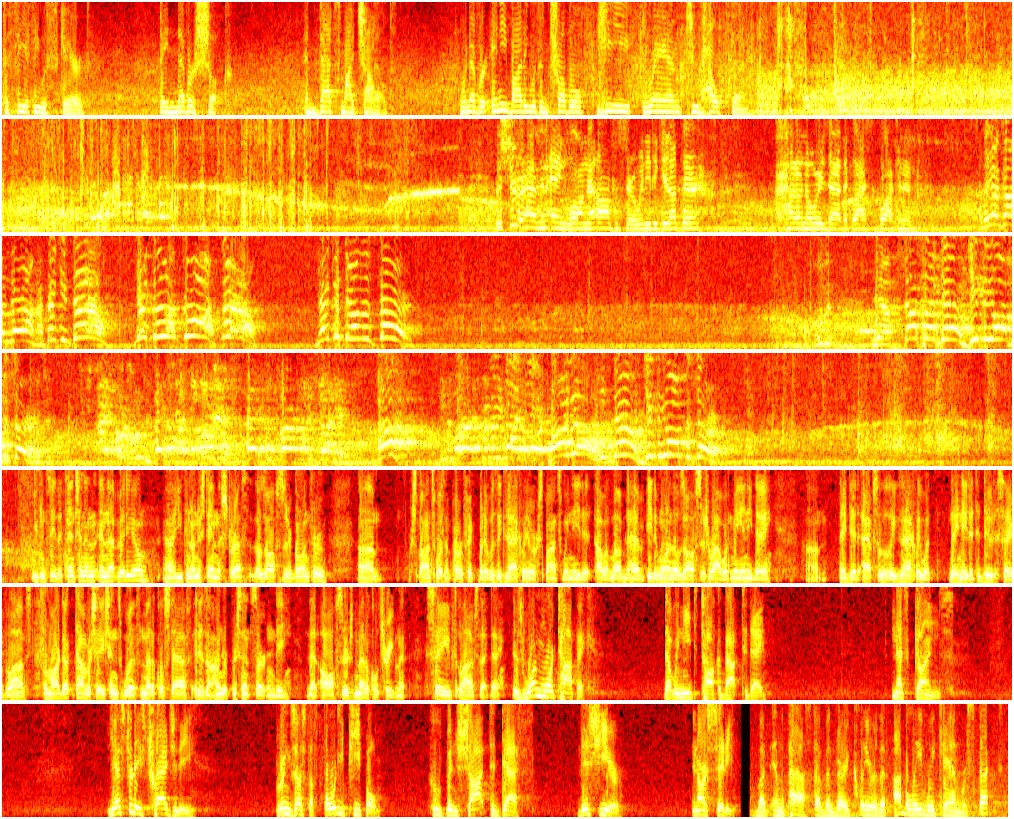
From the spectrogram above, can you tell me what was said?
to see if he was scared. They never shook. And that's my child. Whenever anybody was in trouble, he ran to help them. The shooter has an angle on that officer. We need to get up there. I don't know where he's at. The glass is blocking him. I think I got him down. I think he's down. Yank him off, draw off now. Yank him down the stairs. Move it. Yeah. Suspect down. Get the officer. Hey, hold it, hold it. Hey, hold it. Get the officer. You can see the tension in, in that video. Uh, you can understand the stress that those officers are going through. Um, response wasn't perfect, but it was exactly the response we needed. I would love to have either one of those officers ride with me any day. Um, they did absolutely exactly what they needed to do to save lives. From our conversations with medical staff, it is 100% certainty that officers' medical treatment saved lives that day. There's one more topic that we need to talk about today, and that's guns. Yesterday's tragedy brings us to 40 people who've been shot to death this year in our city. But in the past, I've been very clear that I believe we can respect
